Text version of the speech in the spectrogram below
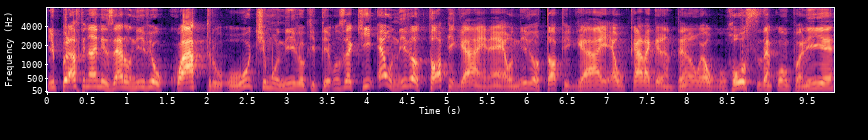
E para finalizar o nível 4, o último nível que temos aqui é o nível Top Guy, né? É o nível Top Guy, é o cara grandão, é o rosto da companhia.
